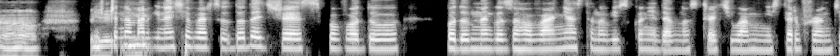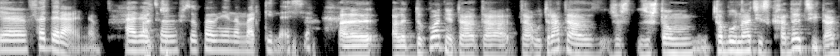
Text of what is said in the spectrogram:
E, Jeszcze na marginesie warto dodać, że z powodu podobnego zachowania stanowisko niedawno straciła minister w rządzie federalnym, ale, ale to już zupełnie na marginesie. Ale, ale dokładnie, ta, ta, ta utrata, zresztą to był nacisk Hadecji, tak?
